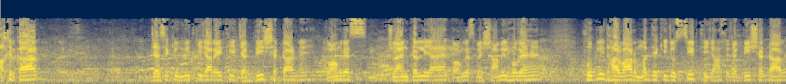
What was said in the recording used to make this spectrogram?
आखिरकार जैसे कि उम्मीद की जा रही थी, जगदीश शेट्टार ने कांग्रेस ज्वाइन कर लिया है, कांग्रेस में शामिल हो गए हैं। हुबली धारवार मध्य की जो सीट थी, जहाँ से जगदीश शेट्टार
